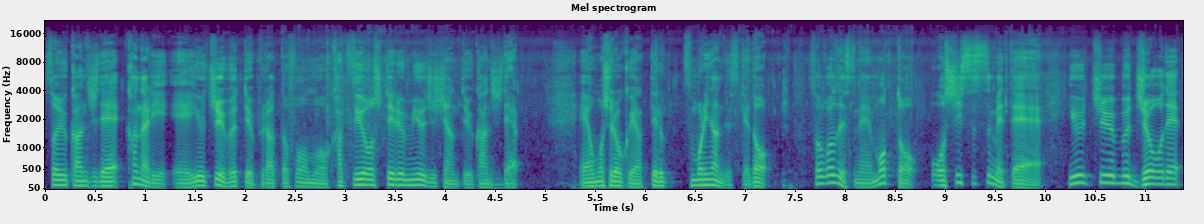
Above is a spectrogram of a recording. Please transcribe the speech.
そういう感じで、かなり、えー、YouTube っていうプラットフォームを活用してるミュージシャンという感じで、えー、面白くやってるつもりなんですけど、そこをですね、もっと推し進めて、YouTube 上で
